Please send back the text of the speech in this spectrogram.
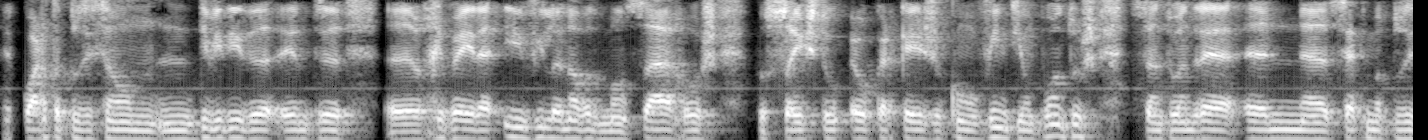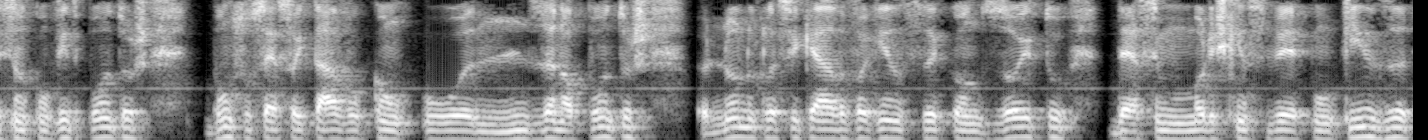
A quarta posição hum, dividida entre uh, Ribeira e Vila Nova de Monsarros. O sexto é o Carquejo com 21 pontos. Santo André uh, na sétima posição com 20 pontos. Bom sucesso oitavo com o 19 pontos, nono classificado Vaguense com 18, décimo Morisquense B com 15,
